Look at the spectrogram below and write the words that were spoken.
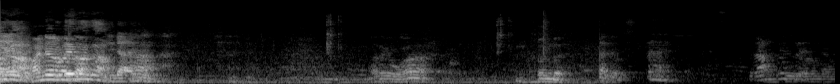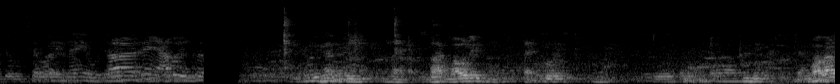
हे. पुढे बघा. बघा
